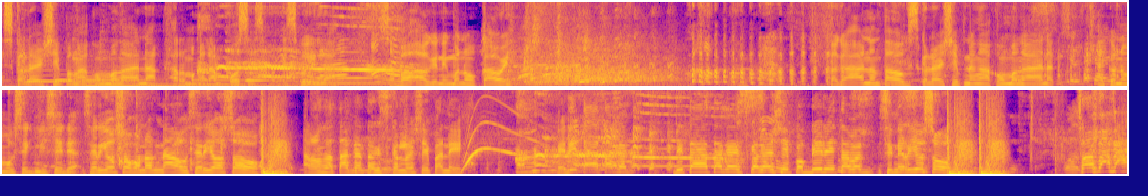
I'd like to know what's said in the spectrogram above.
scholarship ang akong mga anak aron makalampos sa pag-eskwela sa baa gining manok ka oy. Tagaan ng tawag scholarship ng akong mga anak. Ay ko na magsignisi dia. Seryoso ko nang naong, seryoso. Aron sa tagan tag scholarship ani. Kaya di tayo tagag, di tayo tagag scholarship pag dili ta mag sineryoso. Sa baba!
